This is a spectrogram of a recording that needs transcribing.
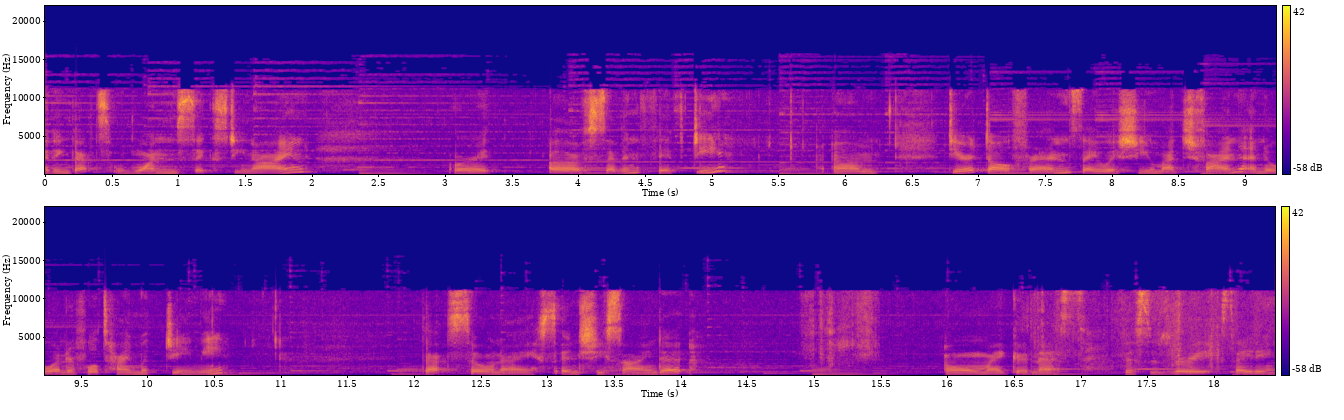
I think that's 169 or uh, 750. Um, Dear doll friends, I wish you much fun and a wonderful time with Jamie. That's so nice, and she signed it. Oh my goodness, this is very exciting.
